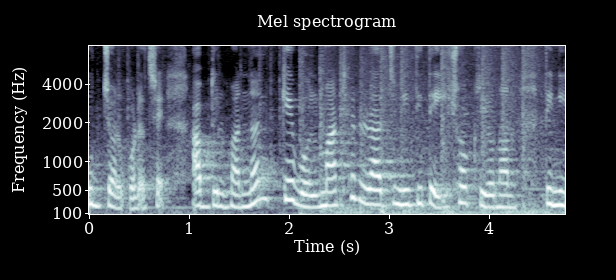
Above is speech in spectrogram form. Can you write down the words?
উজ্জ্বল করেছে। আব্দুল মান্নান কেবল মাঠের রাজনীতিতেই সক্রিয় নন, তিনি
